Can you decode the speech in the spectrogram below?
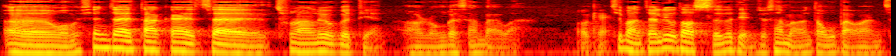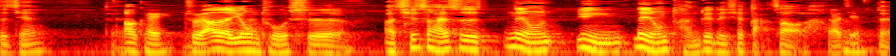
呃，我们现在大概在出让六个点啊，融个三百万，？OK，基本上在六到十个点，就三百万到五百万之间。对 OK，主要的用途是啊，其实还是内容运营、内容团队的一些打造了。了解。对，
